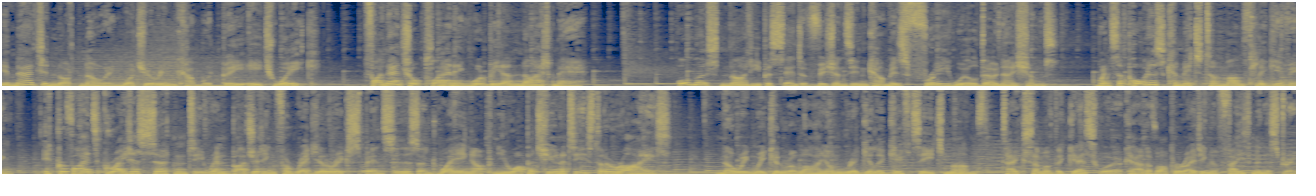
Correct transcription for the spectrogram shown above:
Imagine not knowing what your income would be each week. Financial planning would be a nightmare. Almost 90% of Vision's income is free will donations. When supporters commit to monthly giving, it provides greater certainty when budgeting for regular expenses and weighing up new opportunities that arise. Knowing we can rely on regular gifts each month takes some of the guesswork out of operating a faith ministry.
